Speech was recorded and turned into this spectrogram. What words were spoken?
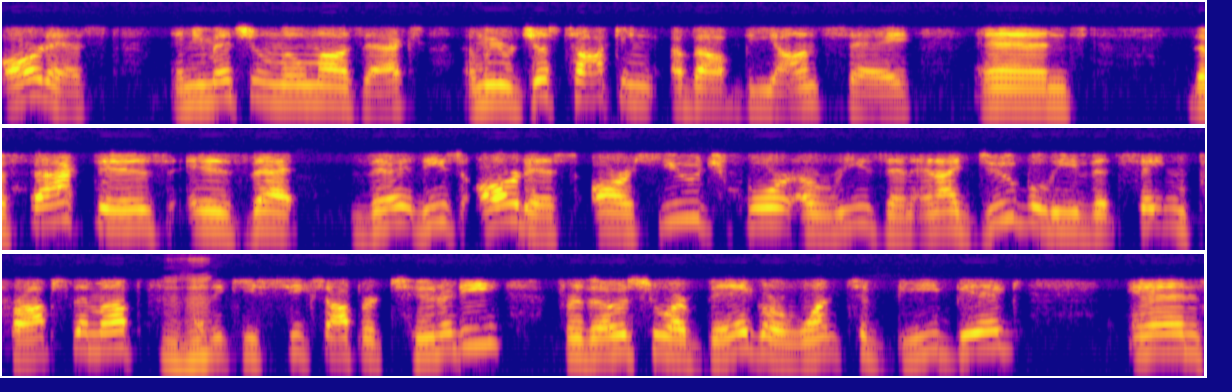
artists. And you mentioned Lil Nas X, and we were just talking about Beyonce. And the fact is, is that these artists are huge for a reason, and I do believe that Satan props them up. Mm-hmm. I think he seeks opportunity for those who are big or want to be big. And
